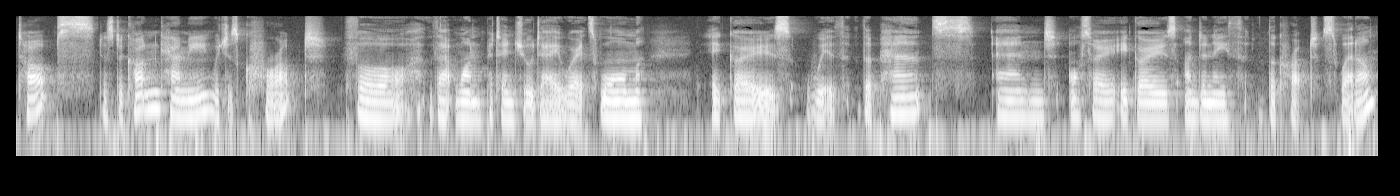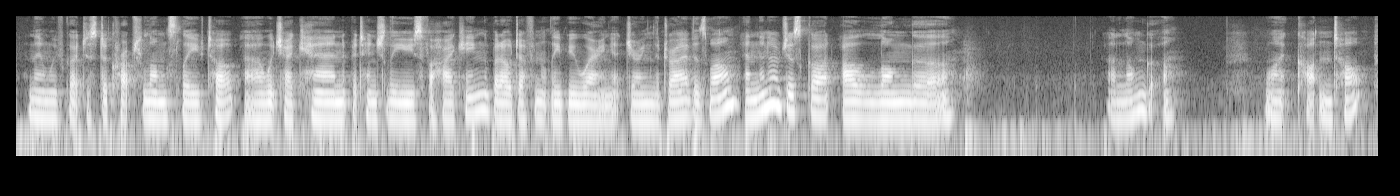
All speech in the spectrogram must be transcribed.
tops, just a cotton cami, which is cropped for that one potential day where it's warm. It goes with the pants and also it goes underneath the cropped sweater. And then we've got just a cropped long sleeve top, uh, which I can potentially use for hiking, but I'll definitely be wearing it during the drive as well. And then I've just got a longer, a longer white cotton top,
